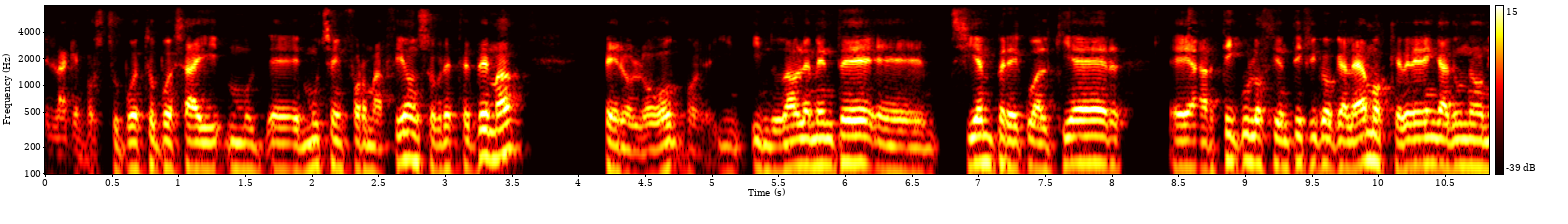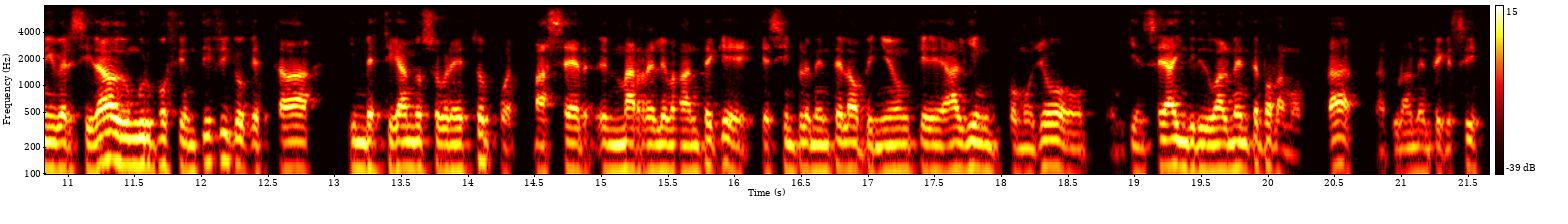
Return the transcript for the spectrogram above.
en la que por supuesto pues hay eh, mucha información sobre este tema, pero luego pues, indudablemente eh, siempre cualquier eh, artículo científico que leamos que venga de una universidad o de un grupo científico que está investigando sobre esto, pues va a ser más relevante que, simplemente la opinión que alguien como yo o quien sea individualmente podamos dar. Naturalmente que sí.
